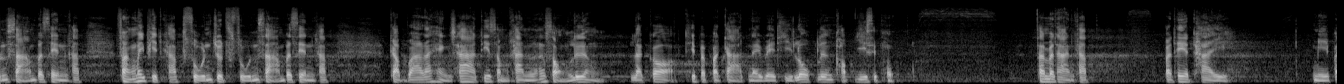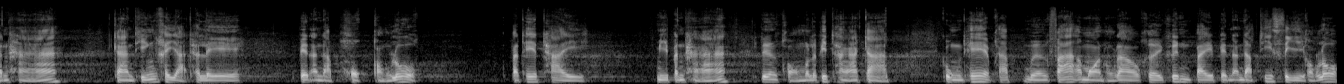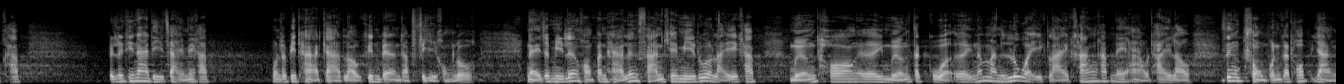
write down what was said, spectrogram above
0.03%ครับฟังไม่ผิดครับ 0.03%ครับกับวาระแห่งชาติที่สำคัญทั้งสองเรื่อง แล้วก็ที่ไปประกาศในเวทีโลกเรื่องขอบ26 ท่านประธานครับ ประเทศไทยมีปัญหา การทิ้งขยะทะเลเป็นอันดับ 6 ของโลก ประเทศไทยมีปัญหาเรื่องของมลพิษทางอากาศ กรุงเทพครับ เมืองฟ้าอมรของเราเคยขึ้นไปเป็นอันดับที่ 4 ของโลกครับ เป็นเรื่องที่น่าดีใจไหมครับ มลพิษทางอากาศเราขึ้นเป็นอันดับ 4 ของโลก ไหนจะมีเรื่องของปัญหาเรื่องสารเคมีรั่วไหลครับ เหมืองทองเอ่ยเหมืองตะกั่วเอ่ยน้ำมันรั่วอีกหลายครั้งครับในอ่าวไทยเรา ซึ่งส่งผลกระทบอย่าง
